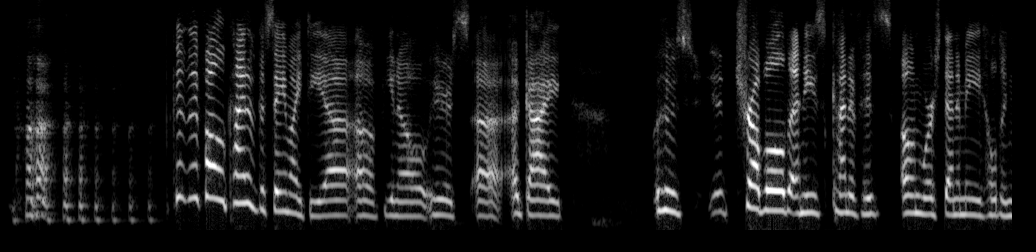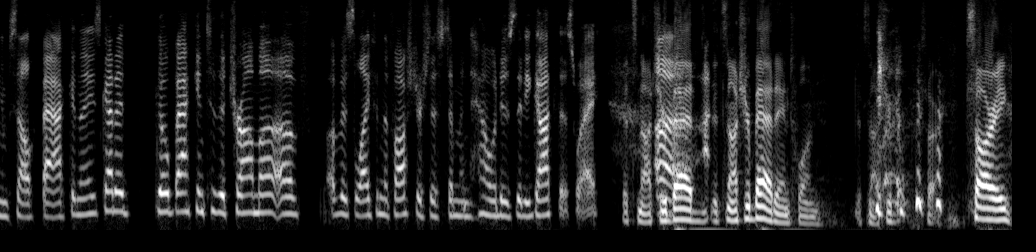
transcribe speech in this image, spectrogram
because they follow kind of the same idea of you know here's uh, a guy who's uh, troubled and he's kind of his own worst enemy holding himself back and then he's got to go back into the trauma of of his life in the foster system and how it is that he got this way It's not your Uh, bad. It's not your bad, Antwone. It's not your bad. Sorry. Sorry.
